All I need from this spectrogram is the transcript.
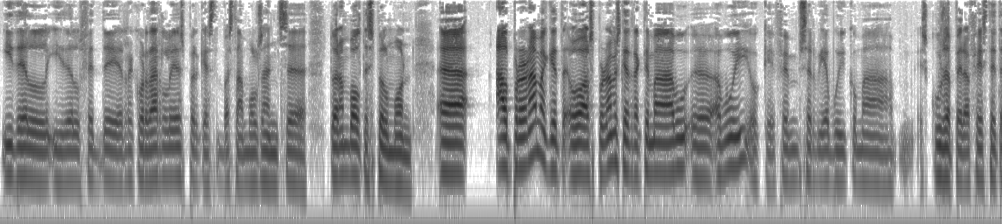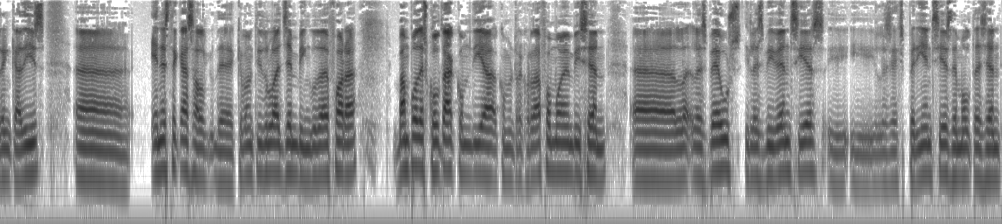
i del, i del fet de recordar-les perquè va estar molts anys eh, donant voltes pel món. Eh, el programa que, o els programes que tractem avui, eh, avui o que fem servir avui com a excusa per a fer este trencadís eh, en este cas el de, que vam titular Gent vinguda de fora vam poder escoltar, com, dia, com recordava fa un moment Vicent, eh, les veus i les vivències i, i les experiències de molta gent.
